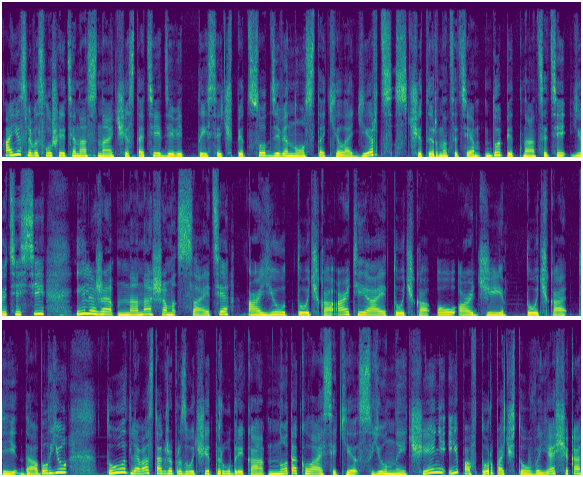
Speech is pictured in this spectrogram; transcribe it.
А если вы слушаете нас на частоте 9590 кГц с 14 до 15 UTC или же на нашем сайте ru.rti.org tw, то для вас также прозвучит рубрика «Нота классики» с юной Чень и повтор почтового ящика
